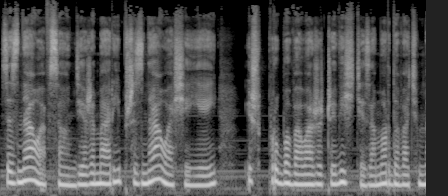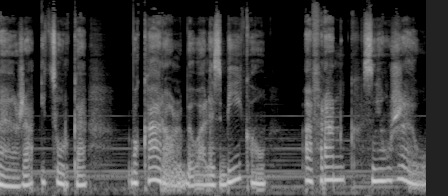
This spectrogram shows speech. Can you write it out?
zeznała w sądzie, że Marie przyznała się jej, iż próbowała rzeczywiście zamordować męża i córkę, bo Karol była lesbijką, a Frank z nią żył.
